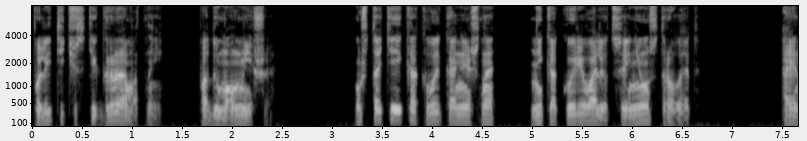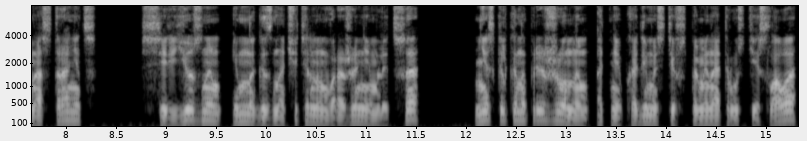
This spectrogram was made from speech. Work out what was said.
политически грамотный», — подумал Миша. «Уж такие, как вы, конечно, никакой революции не устроят». А иностранец с серьезным и многозначительным выражением лица, несколько напряженным от необходимости вспоминать русские слова,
